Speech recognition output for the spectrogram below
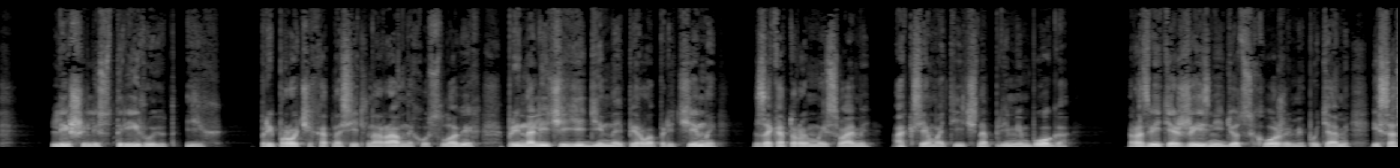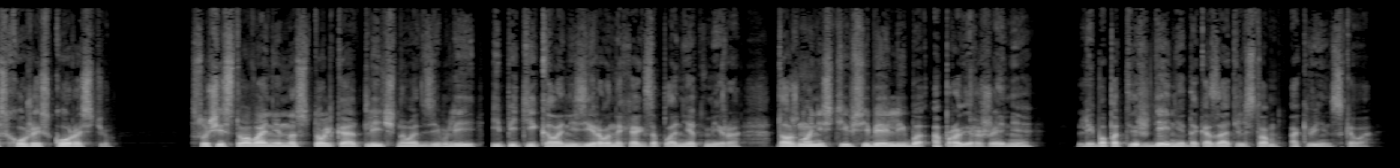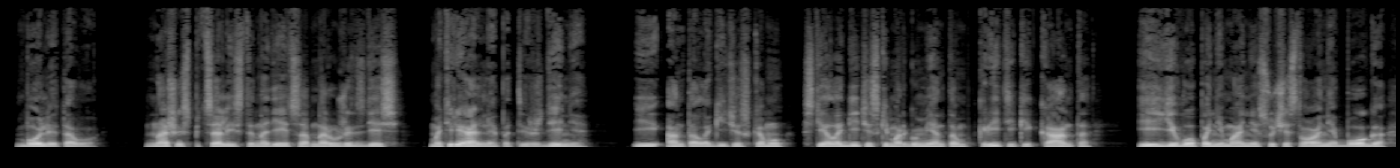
лишь иллюстрирует их. При прочих относительно равных условиях, при наличии единой первопричины, за которую мы с вами аксиоматично примем Бога, Развитие жизни идет схожими путями и со схожей скоростью. Существование настолько отличного от Земли и пяти колонизированных экзопланет мира должно нести в себе либо опровержение, либо подтверждение доказательствам Аквинского. Более того, наши специалисты надеются обнаружить здесь материальное подтверждение и онтологическому с теологическим аргументом критики Канта и его понимание существования Бога,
